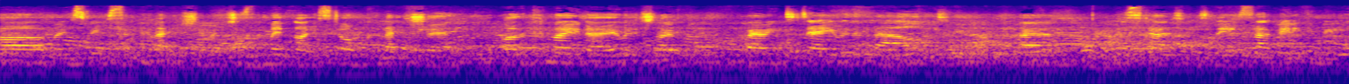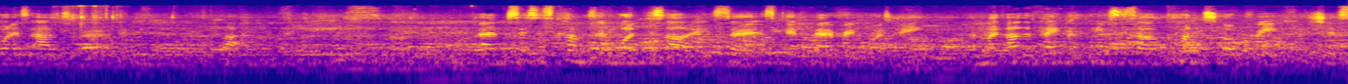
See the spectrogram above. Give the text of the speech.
our most recent collection, which is the Midnight Storm collection, are the kimono, which I'm wearing today with a belt um, with skirt underneath, so that really can be worn as outerwear. Um, so this comes in one size, so it's good for everybody. And my other favourite pieces are contour brief, which is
